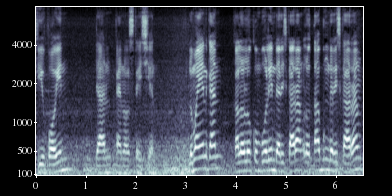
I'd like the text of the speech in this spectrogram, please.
Viewpoint, dan Panel Station lumayan kan? Kalau lo kumpulin dari sekarang lo tabung dari sekarang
